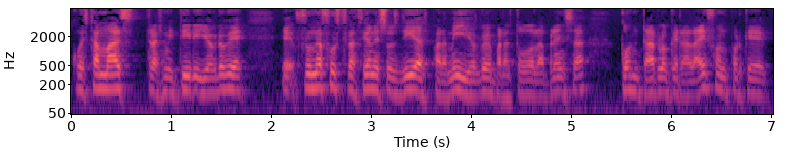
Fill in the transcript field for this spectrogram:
cuesta más transmitir, y yo creo que eh, fue una frustración esos días para mí, yo creo que para toda la prensa, contar lo que era el iPhone, porque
